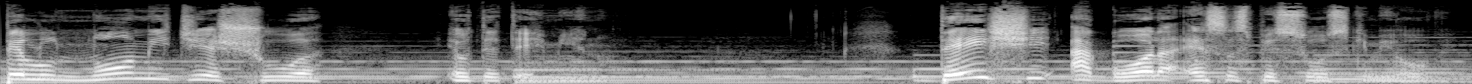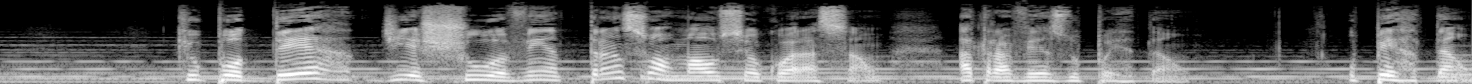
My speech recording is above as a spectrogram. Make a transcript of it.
pelo nome de Yeshua, eu determino. Deixe agora essas pessoas que me ouvem. Que o poder de Yeshua venha transformar o seu coração através do perdão. O perdão.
